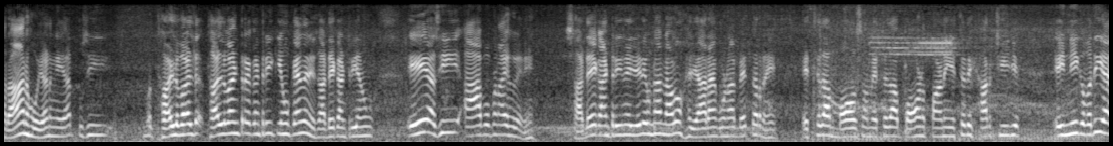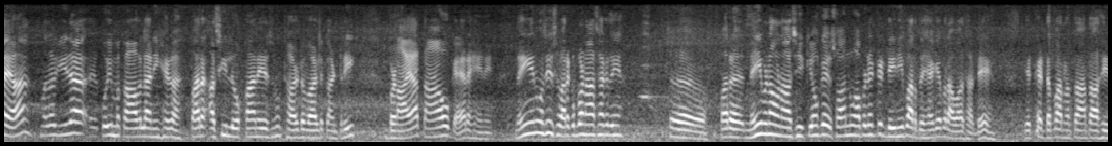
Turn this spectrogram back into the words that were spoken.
ਹੈਰਾਨ ਹੋ ਜਾਣਗੇ ਯਾਰ। ਤੁਸੀਂ third world third world country ਕਿਉਂ ਕਹਿੰਦੇ ਨੇ ਸਾਡੇ ਕੰਟਰੀਆਂ ਨੂੰ? ਇਹ ਅਸੀਂ ਆਪ ਬਣਾਏ ਹੋਏ ਨੇ। ਸਾਡੇ ਕੰਟਰੀ ਨੇ ਜਿਹੜੇ ਉਹਨਾਂ ਨਾਲੋਂ ਹਜ਼ਾਰਾਂ ਗੁਣਾ ਬਿਹਤਰ ਨੇ। ਇੱਥੇ ਦਾ ਮੌਸਮ, ਇੱਥੇ ਦਾ ਪੌਣ ਪਾਣੀ ਇੱਥੇ ਦੀ ਹਰ ਚੀਜ਼ ਇੰਨੀ ਕੁ ਵਧੀਆ ਆ, ਮਤਲਬ ਜਿਹਦਾ ਕੋਈ ਮੁਕਾਬਲਾ ਨਹੀਂ ਹੈਗਾ। ਪਰ ਅਸੀਂ ਲੋਕਾਂ ਨੇ ਇਸ ਨੂੰ ਥਰਡ ਵਰਲਡ ਕੰਟਰੀ ਬਣਾਇਆ ਤਾਂ ਉਹ ਕਹਿ ਰਹੇ ਨੇ। ਨਹੀਂ, ਇਹਨੂੰ ਅਸੀਂ ਸਵਰਗ ਬਣਾ ਸਕਦੇ ਹਾਂ। ਪਰ ਨਹੀਂ ਬਣਾਉਣਾ ਅਸੀਂ, ਕਿਉਂਕਿ ਸਾਨੂੰ ਆਪਣੇ ਢਿੱਡੀ ਨਹੀਂ ਭਰਦੇ ਹੈਗੇ ਭਰਾਵਾ ਸਾਡੇ। ਜੇ ਢਿੱਡ ਭਰਨ ਤਾਂ ਤਾਂ ਅਸੀਂ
